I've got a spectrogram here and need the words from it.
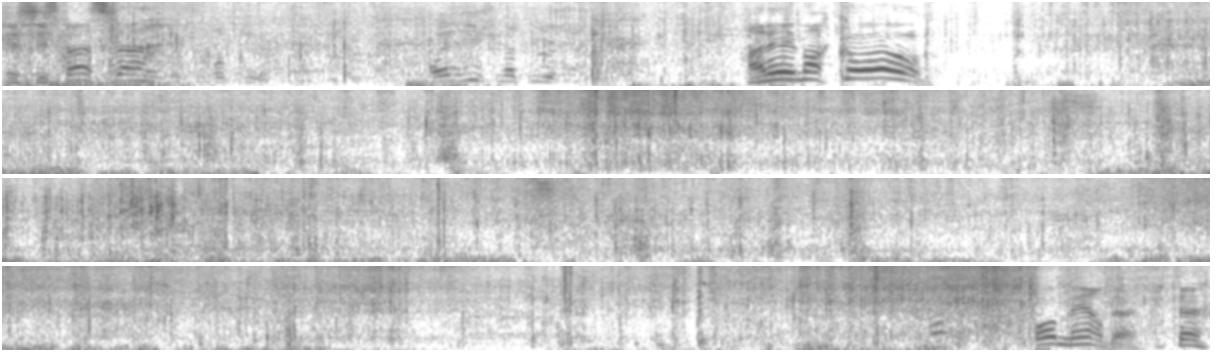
Qu'est-ce qui se passe là? Vas-y, je m'appuie. Allez Marco Oh merde, putain.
